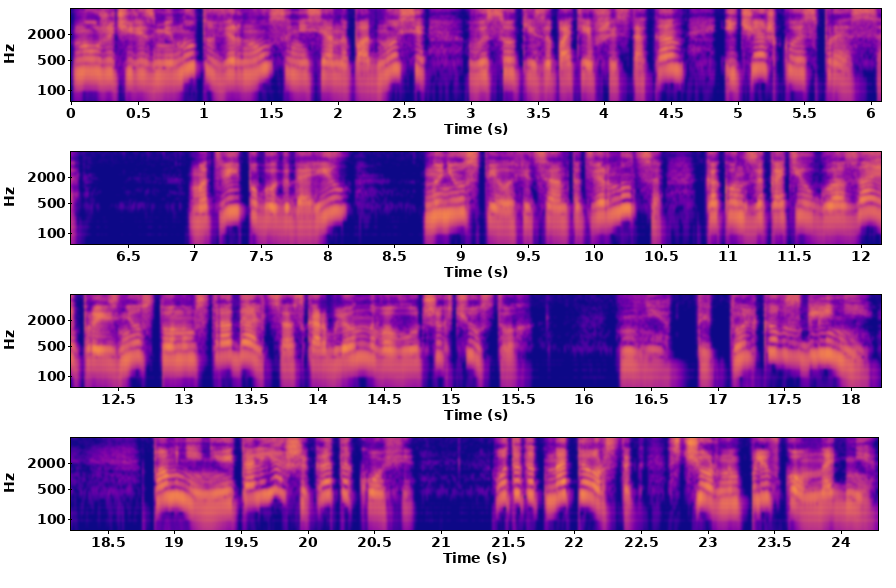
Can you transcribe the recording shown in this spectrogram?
но уже через минуту вернулся, неся на подносе высокий запотевший стакан и чашку эспрессо. Матвей поблагодарил, но не успел официант отвернуться, как он закатил глаза и произнес тоном страдальца, оскорбленного в лучших чувствах. «Нет, ты только взгляни. По мнению итальяшек, это кофе. Вот этот наперсток с черным плевком на дне.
